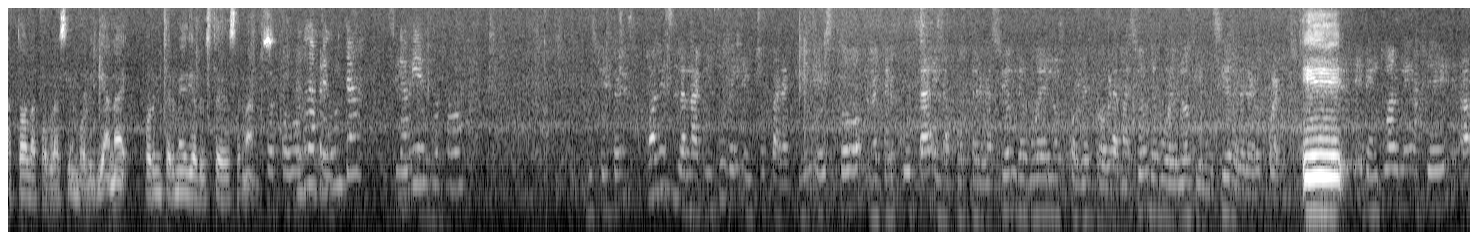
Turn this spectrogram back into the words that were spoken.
a toda la población boliviana por intermedio de ustedes, hermanos. ¿Alguna pregunta? Gabriel. Disculpe, ¿cuál es la magnitud del hecho para que esto repercuta en la postergación de vuelos o de programación de vuelos y en el cierre del aeropuerto? Eh, Eventualmente, ah,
